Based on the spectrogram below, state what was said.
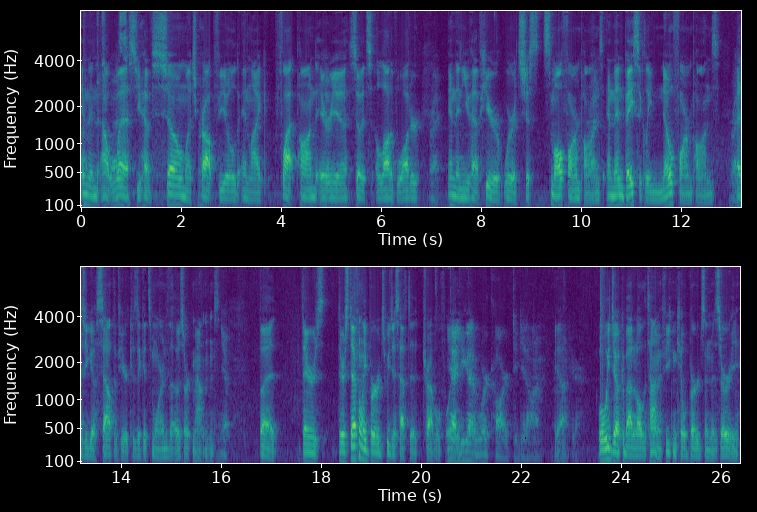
and then out west. you have so much crop field and like flat pond area, so it's a lot of water. right? And then you have here where it's just small farm ponds, and then basically no farm ponds Right. as you go south of here because it gets more into the Ozark Mountains. Yep. But there's there's definitely birds we just have to travel for. Yeah, you got to work hard to get on them. Yeah. Here. Well, we joke about it all the time. If you can kill birds in Missouri,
